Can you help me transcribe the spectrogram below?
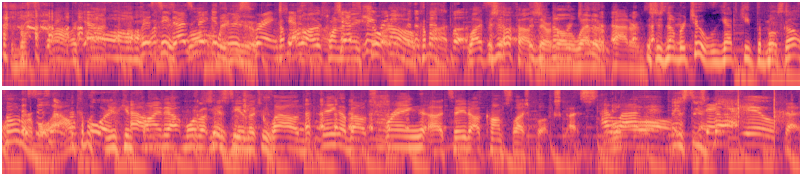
the book? Yes. Misty does make it through spring. Come She has- on, I just want to make sure. ready for the come on. book. Life is tough out is there with all the weather two. patterns. This is number two. We got to keep the book going. vulnerable This is number four. You can find out more about Misty in the. Cloud, the thing about spring, uh, today.com slash books, guys. I love it. Misty's Thank back. you. Okay.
